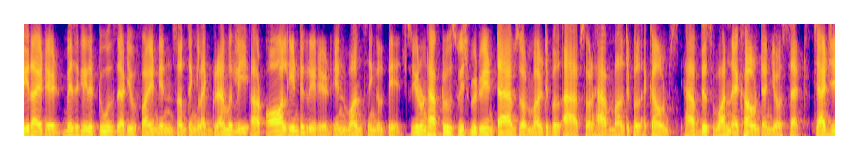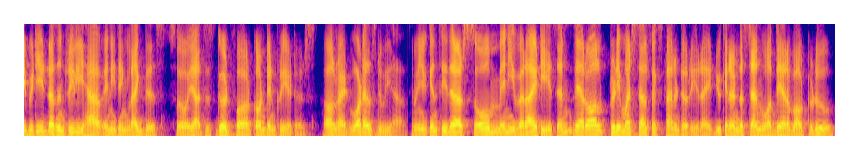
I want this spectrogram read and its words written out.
rewrite it basically the tools that you find in something like Grammarly are all integrated in one single page. So you don't have to switch between tabs or multiple apps or have multiple accounts. Have this one account and you're set. ChatGPT doesn't really have anything like this. So yeah, this is good for content creators. Alright, what else do we have? I mean, you can see there are so many varieties and they're all pretty much self-explanatory, right? You can understand what they are about to do.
